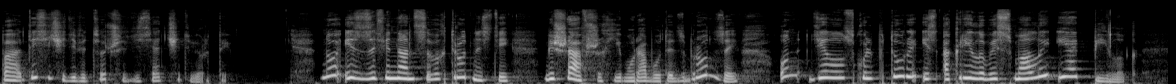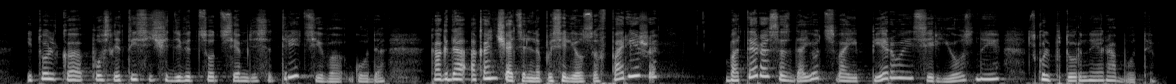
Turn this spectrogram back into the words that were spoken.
по 1964. Но из-за финансовых трудностей, мешавших ему работать с бронзой, он делал скульптуры из акриловой смолы и опилок. И только после 1973 года, когда окончательно поселился в Париже, Батера создает свои первые серьезные скульптурные работы –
